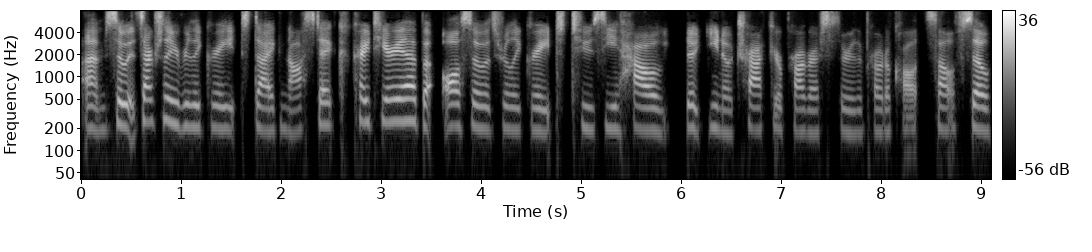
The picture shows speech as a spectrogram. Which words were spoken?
Um, so it's actually a really great diagnostic criteria, but also it's really great to see how you know track your progress through the protocol itself. So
